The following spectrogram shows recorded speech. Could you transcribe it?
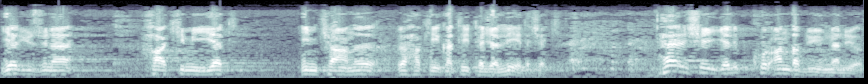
yeryüzüne hakimiyet imkanı ve hakikati tecelli edecek. Her şey gelip Kur'an'da düğümleniyor.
